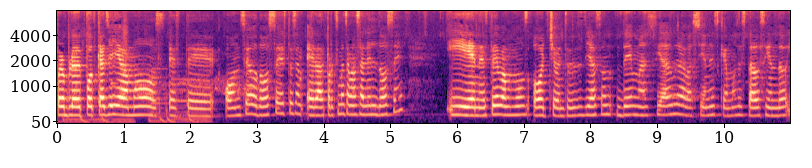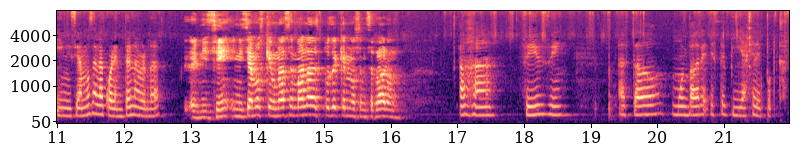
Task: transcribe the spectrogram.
por ejemplo, de podcast ya llevamos este, 11 o 12, este, la próxima semana sale el 12 y en este vamos 8, entonces ya son demasiadas grabaciones que hemos estado haciendo. Iniciamos en la cuarentena, ¿verdad? Sí, iniciamos que una semana después de que nos encerraron. Ajá, sí, sí. Ha estado muy padre este viaje de podcast.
